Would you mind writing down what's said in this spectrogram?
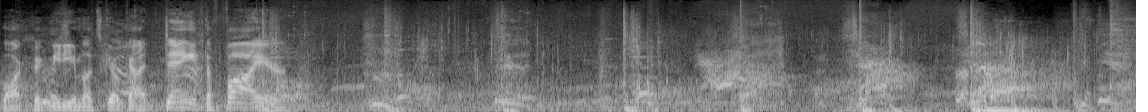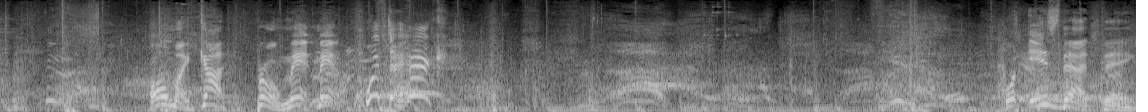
Lockpick medium, let's go. God dang it, the fire. Oh my god, bro, man, man, what the heck? What is that thing?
